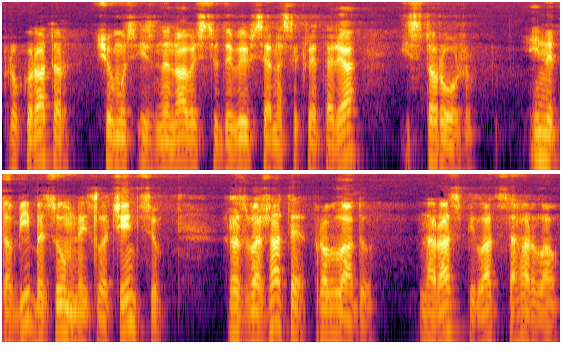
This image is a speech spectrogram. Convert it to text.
Прокуратор чомусь із ненавистю дивився на секретаря і сторожу. І не тобі, безумний злочинцю, розважати про владу. Нараз Пілат загорлав.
